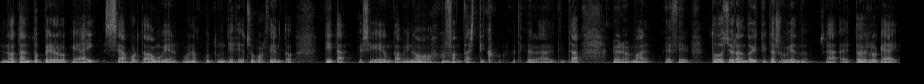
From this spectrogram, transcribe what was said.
no tanto, pero lo que hay se ha portado muy bien. Bueno, Qt un 18%. Tita, que sigue un camino fantástico. Tita no es normal. Es decir, todos llorando y Tita subiendo. O sea, esto es lo que hay.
